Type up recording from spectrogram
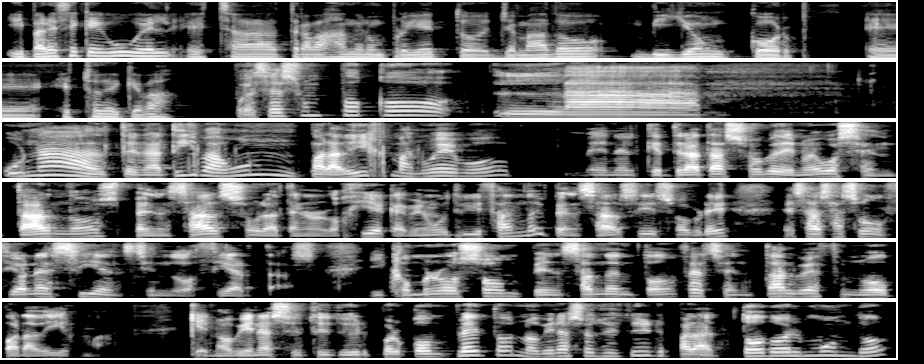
Y parece que Google está trabajando en un proyecto llamado Beyond Corp. Eh, ¿Esto de qué va? Pues es un poco la una alternativa, un paradigma nuevo en el que trata sobre de nuevo sentarnos, pensar sobre la tecnología que vienen utilizando y pensar si sobre esas asunciones siguen siendo ciertas. Y como no lo son, pensando entonces en tal vez un nuevo paradigma, que no viene a sustituir por completo, no viene a sustituir para todo el mundo,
